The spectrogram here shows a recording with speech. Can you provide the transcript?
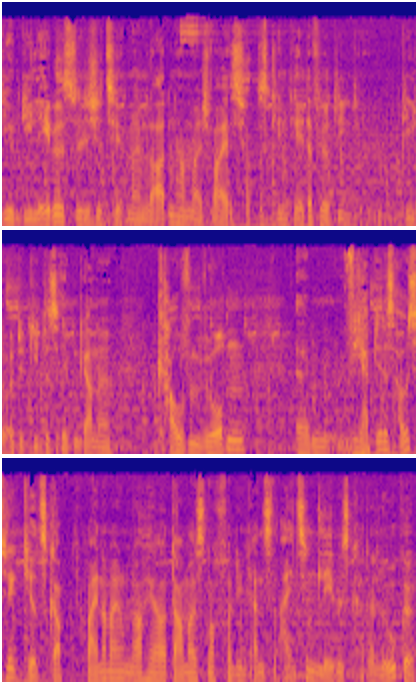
die und die Labels will ich jetzt hier in meinem Laden haben, weil ich weiß, ich habe das Klientel dafür, die, die Leute, die das eben gerne kaufen würden. Ähm, wie habt ihr das ausselektiert? Es gab meiner Meinung nach ja damals noch von den ganzen einzelnen Labels Kataloge.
